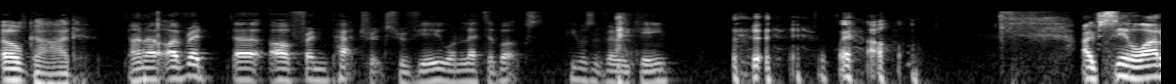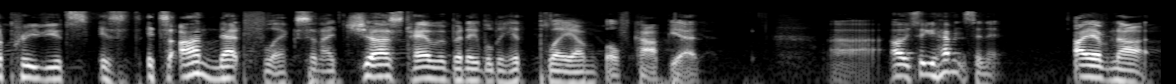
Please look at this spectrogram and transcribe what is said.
Oh God. I know. I've read uh, our friend Patrick's review on Letterboxd. He wasn't very keen. well, I've seen a lot of previews. It's, it's on Netflix, and I just haven't been able to hit play on Wolf Cop yet. Uh, oh, so you haven't seen it? I have not.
